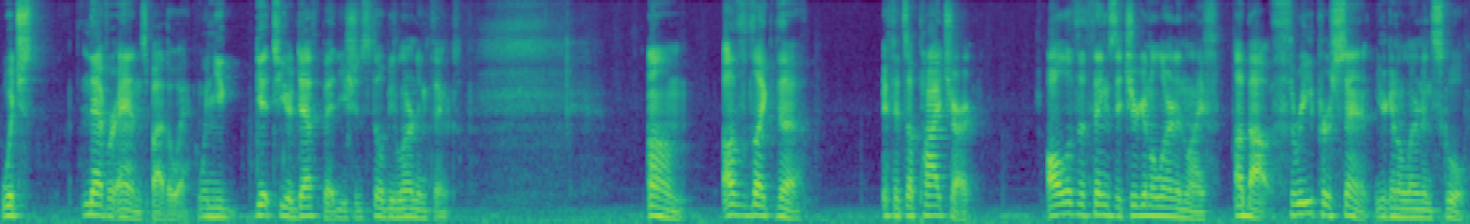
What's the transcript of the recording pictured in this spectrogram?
which never ends, by the way. When you get to your deathbed, you should still be learning things. Um, of like the, if it's a pie chart, all of the things that you're going to learn in life, about 3% you're going to learn in school.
